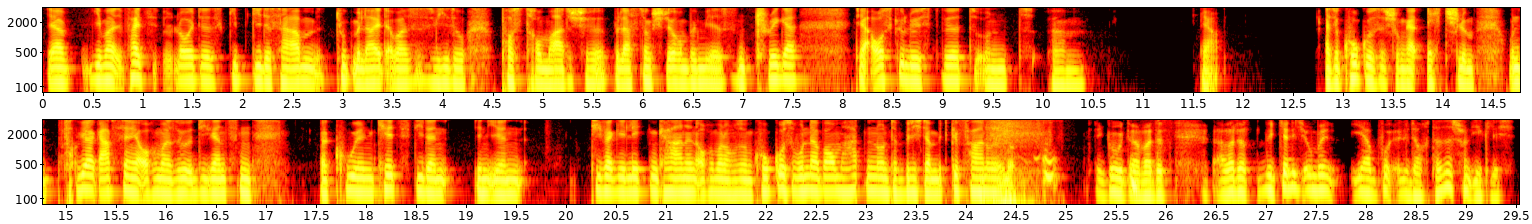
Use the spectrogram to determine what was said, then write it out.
ja, jemand, falls Leute es gibt, die das haben, tut mir leid, aber es ist wie so posttraumatische Belastungsstörung bei mir. Es ist ein Trigger, der ausgelöst wird und ähm, ja. Also Kokos ist schon echt schlimm. Und früher gab es dann ja auch immer so die ganzen äh, coolen Kids, die dann in ihren tiefer gelegten Kahnen auch immer noch so einen Kokoswunderbaum hatten und dann bin ich da mitgefahren und immer, uh, Gut, aber das, aber das liegt ja nicht unbedingt. Ja, doch, das ist schon eklig.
